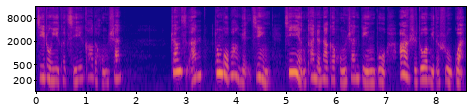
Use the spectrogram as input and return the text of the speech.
击中一棵极高的红杉。张子安通过望远镜。亲眼看着那棵红杉顶部二十多米的树冠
